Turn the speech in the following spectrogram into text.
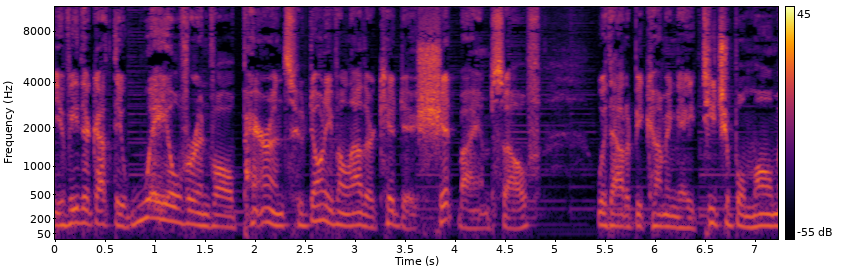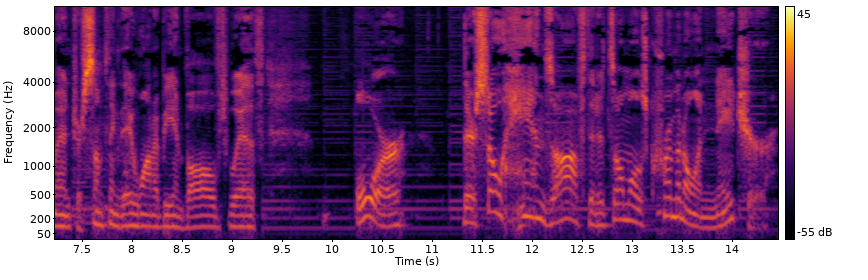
You've either got the way over involved parents who don't even allow their kid to shit by himself without it becoming a teachable moment or something they want to be involved with, or they're so hands off that it's almost criminal in nature.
